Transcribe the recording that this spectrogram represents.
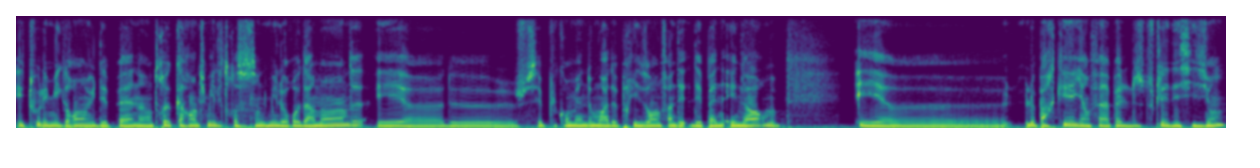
Et tous les migrants ont eu des peines entre 40 000 et 360 000 euros d'amende et de je sais plus combien de mois de prison, enfin des, peines énormes. Et le parquet ayant fait appel de toutes les décisions,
